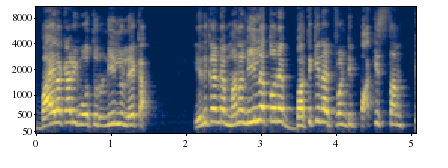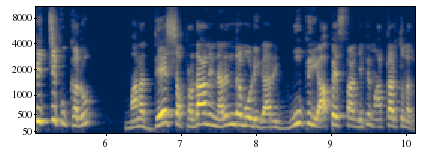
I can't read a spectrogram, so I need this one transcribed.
బయలకాడికి పోతున్నారు నీళ్ళు లేక. ఎందుకంటే మన నీళ్ళతోనే బతికినటువంటి పాకిస్తాన్ పిచ్చి కుక్కలు మన దేశ ప్రధాని నరేంద్ర మోడీ గారి ఊపిరి ఆపేస్తా అని చెప్పి మాట్లాడుతున్నారు.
